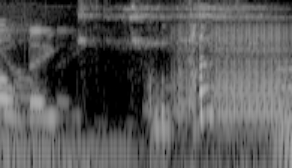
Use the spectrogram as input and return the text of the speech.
all day.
